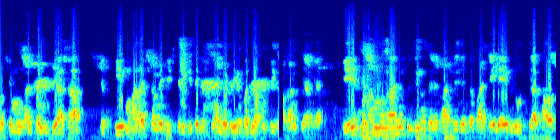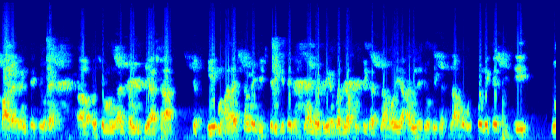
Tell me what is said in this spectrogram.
पश्चिम बंगाल बंद किया था। जबकि महाराष्ट्र में जिस तरीके से घटनाएँ घट रही है, बदलापुर की प्रावधान किया गया। ये पश्चिम बंगाल में कुछ दिनों पहले भारतीय जनता पार्टी ने विरोध किया था और बारह घंटे जो है पश्चिम बंगाल बंद किया था। जबकि महाराष्ट्र में जिस तरीके से घटनाएँ घट रही है, बदलापुर की घटना हो या अन्य जो भी घटना हो, उसको लेकर किसी जो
